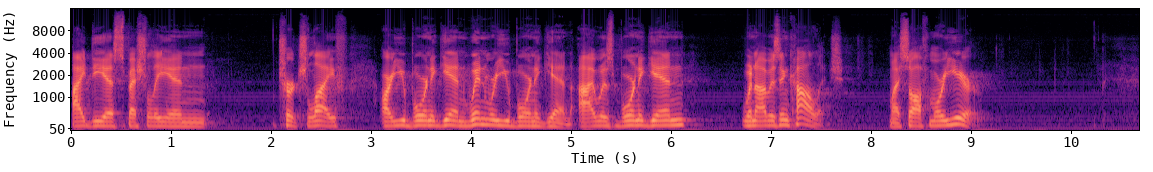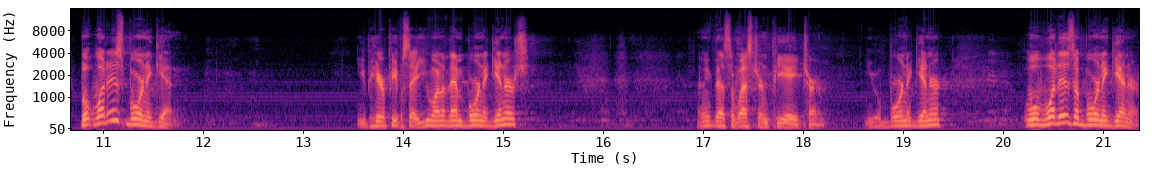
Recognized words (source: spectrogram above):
idea, especially in church life. Are you born again? When were you born again? I was born again when I was in college my sophomore year. But what is born again? You hear people say, You one of them born againers? I think that's a Western PA term. You a born againer? Well, what is a born againer?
